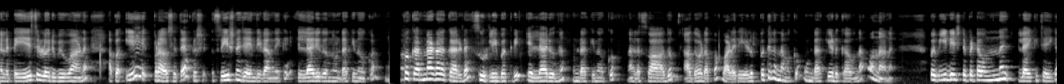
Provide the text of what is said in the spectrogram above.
നല്ല ടേസ്റ്റുള്ള ഒരു വിഭവമാണ്. അപ്പോൾ ഈ പ്രാവശ്യത്തെ കൃഷ്ണ ശ്രീകൃഷ്ണ ജയന്തിയുടെ അന്നേക്ക് എല്ലാവരും ഇതൊന്നും ഉണ്ടാക്കി നോക്കും. അപ്പോൾ കർണാടകക്കാരുടെ സുർലി ബക്രി എല്ലാവരും ഒന്ന് ഉണ്ടാക്കി നോക്കും. നല്ല സ്വാദും അതോടൊപ്പം വളരെ എളുപ്പത്തിലും നമുക്ക് ഉണ്ടാക്കിയെടുക്കാവുന്ന ഒന്നാണ്. അപ്പോൾ വീഡിയോ ഇഷ്ടപ്പെട്ട ഒന്ന് ലൈക്ക് ചെയ്യുക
